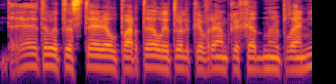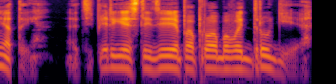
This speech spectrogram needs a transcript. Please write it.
«До этого ты ставил порталы только в рамках одной планеты, а теперь есть идея попробовать другие».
